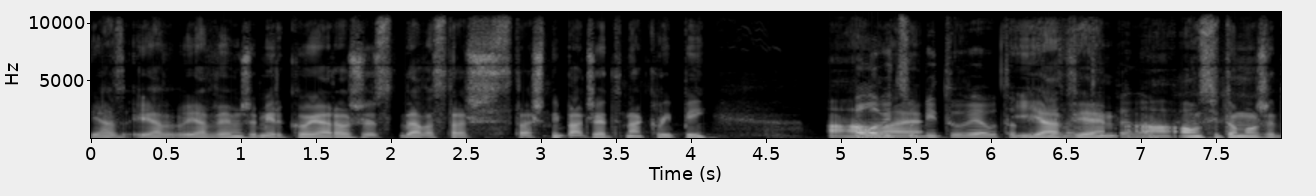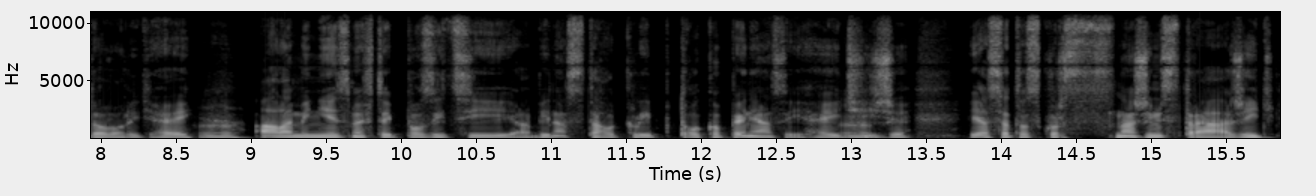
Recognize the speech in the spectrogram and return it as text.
ja, ja, ja viem, že Mirko Jaroš že dáva straš, strašný budget na klipy. Ale... Polovicu bytu vie utopiť. Ja viem, no. a on si to môže dovoliť, hej, Mhm. ale my nie sme v tej pozícii, aby nastal klip toľko peňazí, hej, Mhm. čiže ja sa to skôr snažím strážiť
